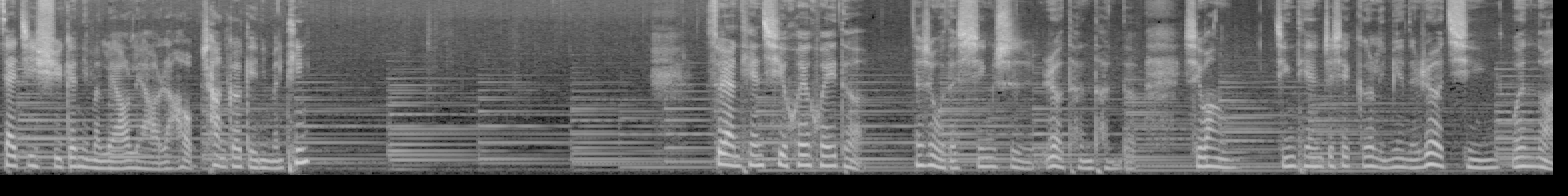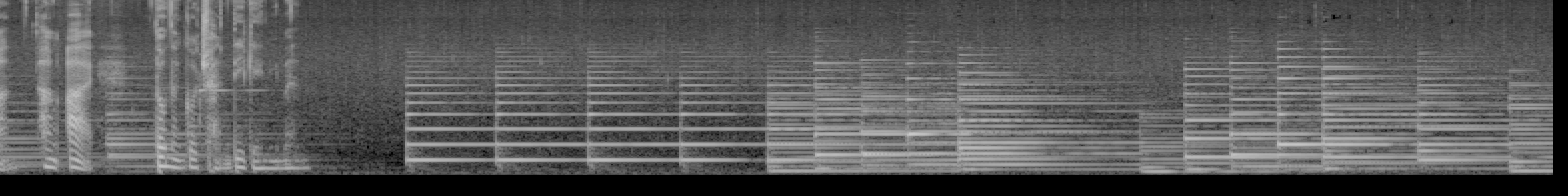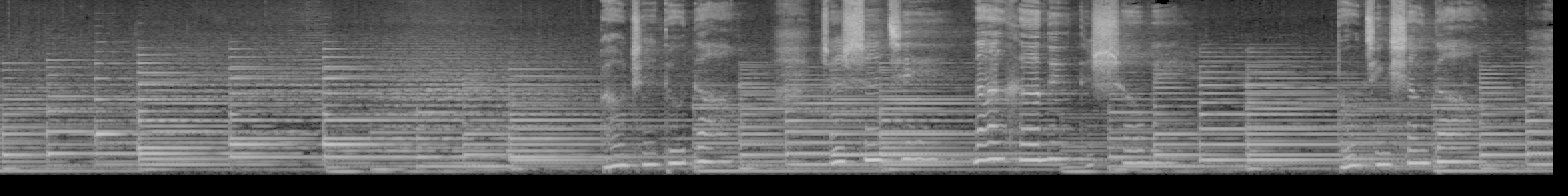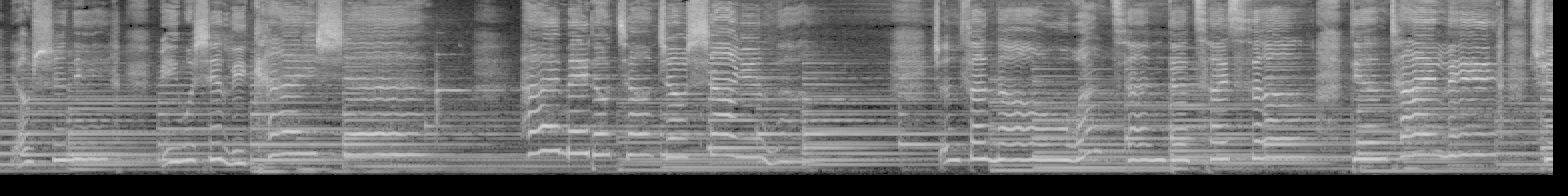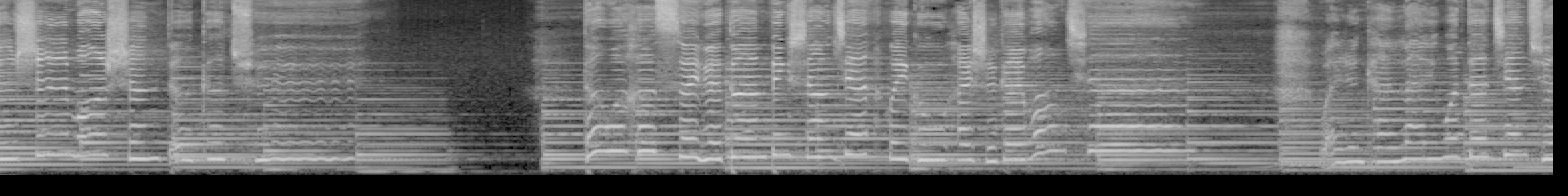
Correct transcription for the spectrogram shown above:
再继续跟你们聊聊，然后唱歌给你们听。虽然天气灰灰的，但是我的心是热腾腾的。希望今天这些歌里面的热情、温暖和爱，都能够传递给你们。是该往前。外人看来我的坚决。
